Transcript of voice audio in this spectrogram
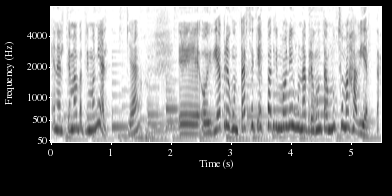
en el tema patrimonial. ¿ya? Eh, hoy día preguntarse qué es patrimonio es una pregunta mucho más abierta.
